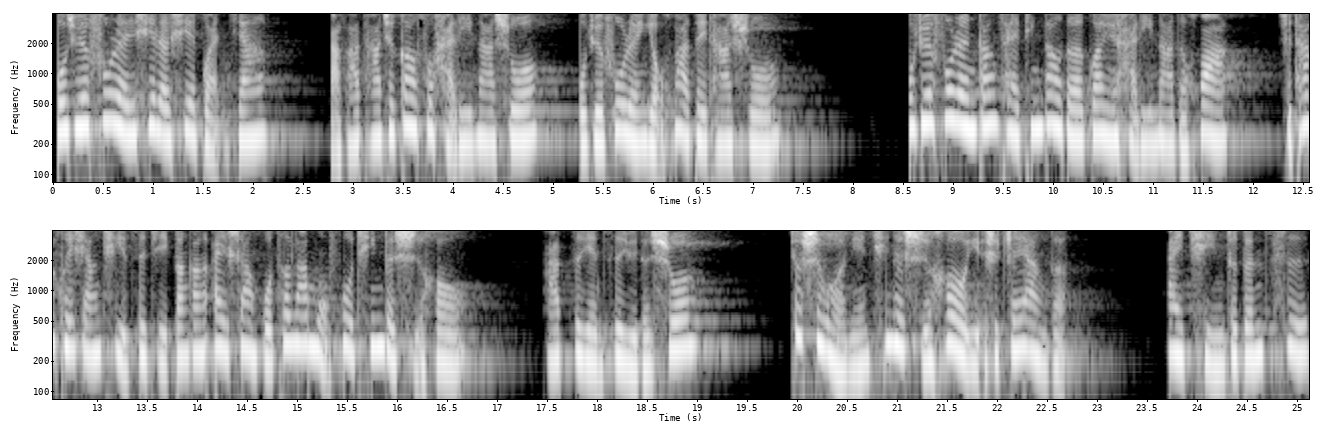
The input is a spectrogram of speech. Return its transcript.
伯爵夫人谢了谢管家，打发他去告诉海丽娜说，伯爵夫人有话对他说。伯爵夫人刚才听到的关于海丽娜的话。使他回想起自己刚刚爱上伯特拉姆父亲的时候，他自言自语的说：“就是我年轻的时候也是这样的。爱情这根刺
